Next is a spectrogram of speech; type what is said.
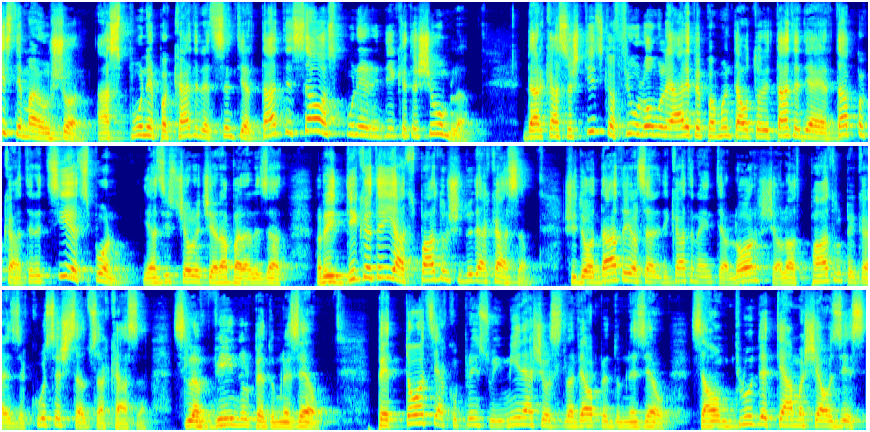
este mai ușor? A spune păcatele sunt iertate sau a spune ridică-te și umblă? Dar ca să știți că Fiul omului are pe pământ autoritate de a ierta păcatele, ție îți spun, i-a zis celui ce era paralizat, ridică-te, ia-ți patul și du-te acasă. Și deodată el s-a ridicat înaintea lor și a luat patul pe care zăcuse și s-a dus acasă, slăvindu-l pe Dumnezeu. Pe toți a cuprins uimirea și îl slăveau pe Dumnezeu. S-au umplut de teamă și au zis,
